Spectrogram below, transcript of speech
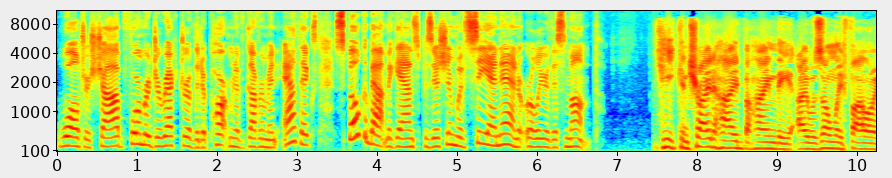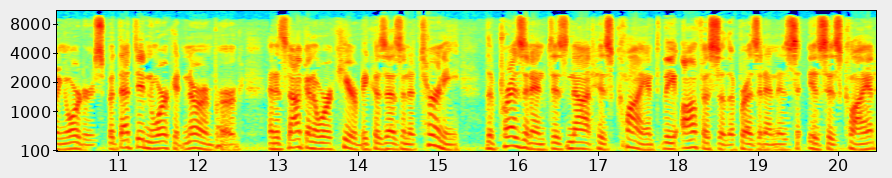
Walter Shaub, former director of the Department of Government Ethics, spoke about McGahn's position with CNN earlier this month. He can try to hide behind the I was only following orders, but that didn't work at Nuremberg, and it's not going to work here because as an attorney, the president is not his client. The office of the president is, is his client,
